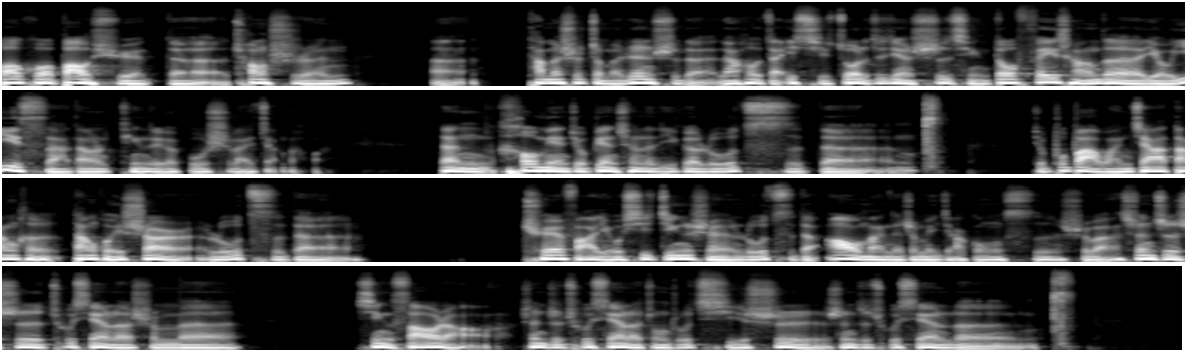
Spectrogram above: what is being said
包括暴雪的创始人。呃，他们是怎么认识的？然后在一起做了这件事情，都非常的有意思啊。当然，听这个故事来讲的话，但后面就变成了一个如此的，就不把玩家当和当回事儿，如此的缺乏游戏精神，如此的傲慢的这么一家公司，是吧？甚至是出现了什么性骚扰，甚至出现了种族歧视，甚至出现了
